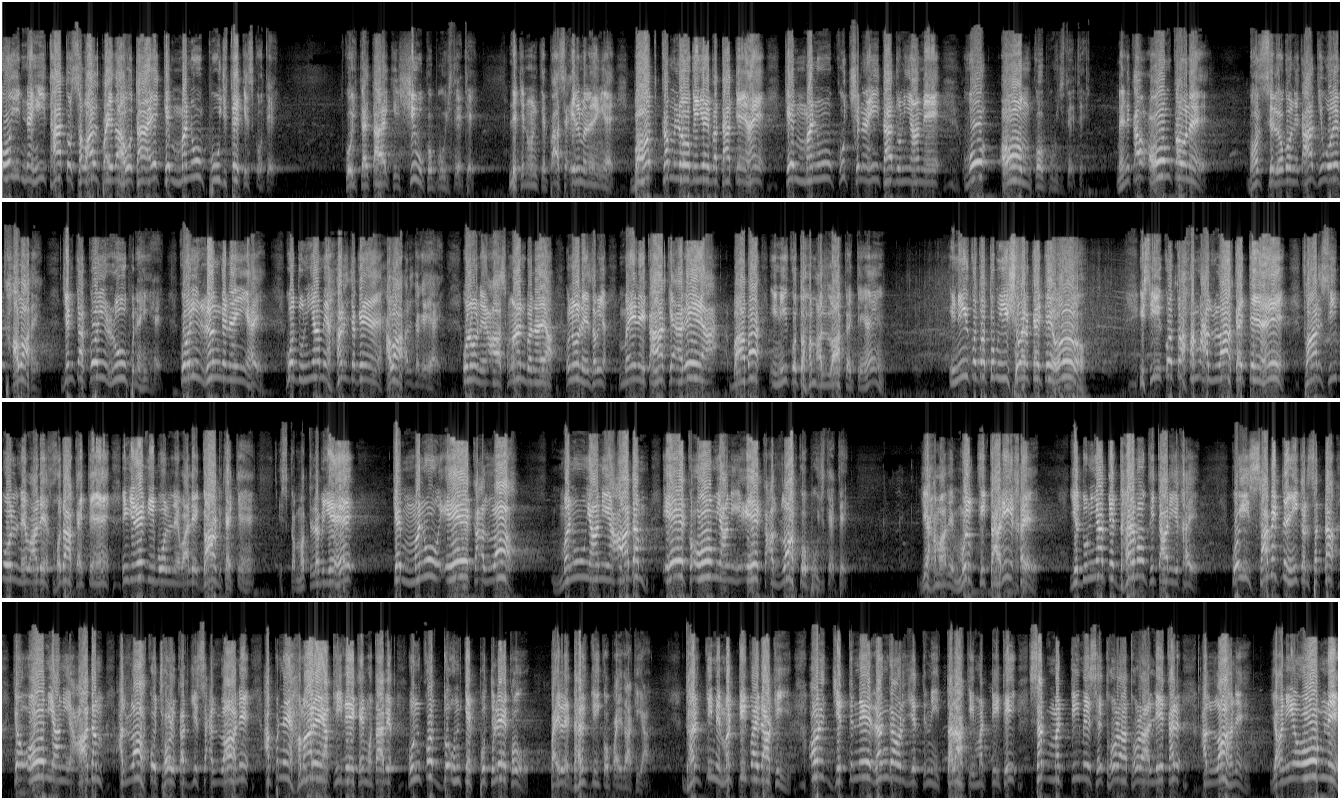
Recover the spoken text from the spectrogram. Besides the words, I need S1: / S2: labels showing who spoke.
S1: कोई नहीं था तो सवाल पैदा होता है कि मनु पूजते किसको थे? कोई कहता है कि शिव को पूजते थे, लेकिन उनके पास इल्म नहीं है। बहुत कम लोग ये बताते हैं कि मनु कुछ नहीं था दुनिया में, वो ओम को पूजते थे। मैंने कहा, ओम कौन है? बहुत से लोगों ने कहा कि वो एक हवा है। जिनका कोई रूप नहीं है, कोई रंग नहीं है, वो दुनिया में हर जगह है, हवा हर जगह है। उन्होंने आसमान बनाया, उन्होंने ज़मीन, मैंने कहा कि अरे, बाबा, इन्हीं को तो हम अल्लाह कहते हैं। इन्हीं को तो तुम ईश्वर कहते हो। इसी को तो हम अल्लाह कहते हैं। फारसी बोलने वाले खुदा कहते हैं अंग्रेज़ी बोलने वाले गाड कहते हैं। इसका मतलब यह है कि मनु एक अल्लाह, मनु यानी आदम, एक ओम यानी एक अल्लाह को पूजते थे। ये हमारे मुल्क की तारीख है, ये दुनिया के धर्मों की तारीख है। कोई साबित नहीं कर सकता कि ओम यानी आदम अल्लाह को छोड़कर जिस अल्लाह ने अपने हमारे अकीदे के मुताबिक उनको उनके पुतले को पहले धरती को पैदा किया। धरती में मट्टी पैदा की और जितने रंग और जितनी तरह की मट्टी थी, सब मट्टी में से थोड़ा थोड़ा लेकर अल्लाह ने, यानी ओम ने,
